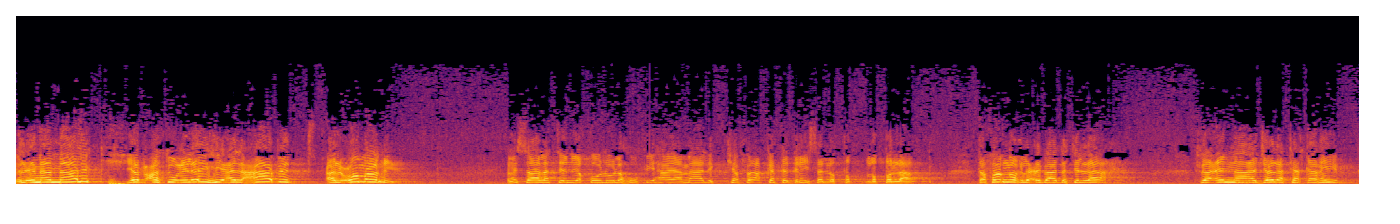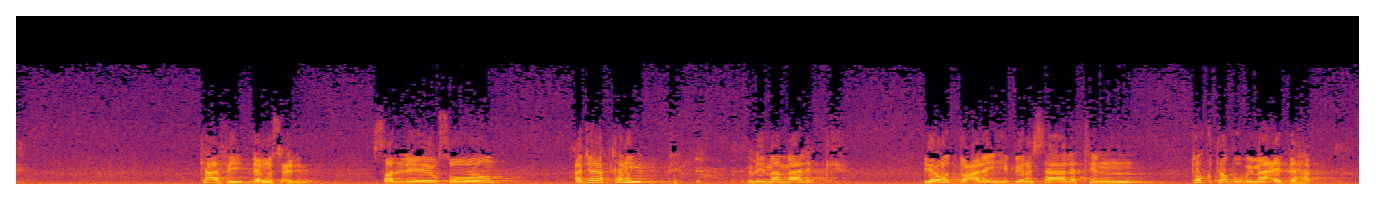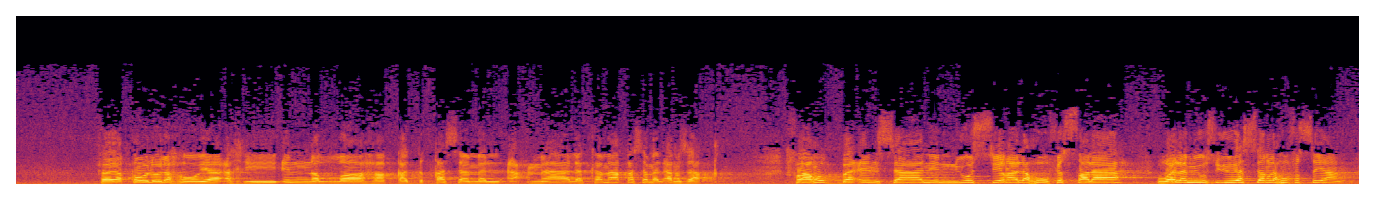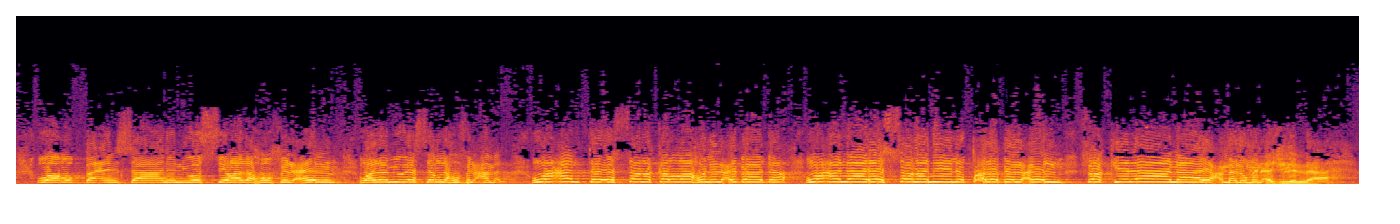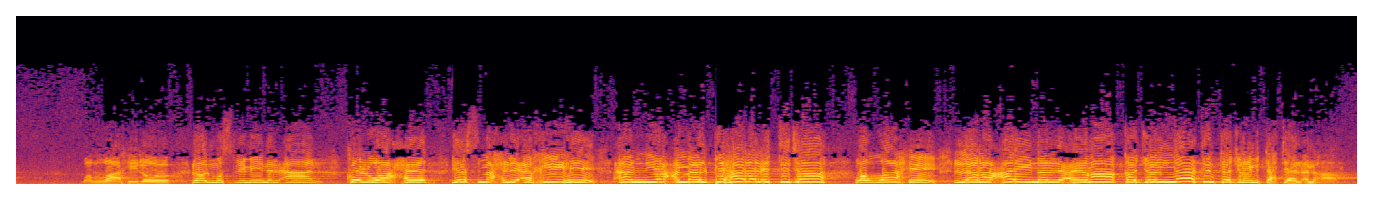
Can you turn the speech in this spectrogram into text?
الإمام مالك يبعث إليه العابد العمري. رسالة يقول له فيها يا مالك كفاك تدريسا للطلاب. تفرغ لعبادة الله فإن أجلك قريب. كافي درس علم. صلي وصوم أجلك قريب. الإمام مالك يرد عليه برسالة تكتب بماء الذهب. فيقول له يا أخي إن الله قد قسم الأعمال كما قسم الأرزاق. فرب إنسان يسر له في الصلاة ولم ييسر له في الصيام. ورب إنسان يسر له في العلم ولم ييسر له في العمل. وأنت يسرك الله للعبادة وأنا يسرني لطلب العلم فكلانا يعمل من أجل الله. والله لو, لو المسلمين الآن كل واحد يسمح لأخيه أن يعمل بهذا الاتجاه والله لرأينا العراق جنات تجري من تحتها الأنهار.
